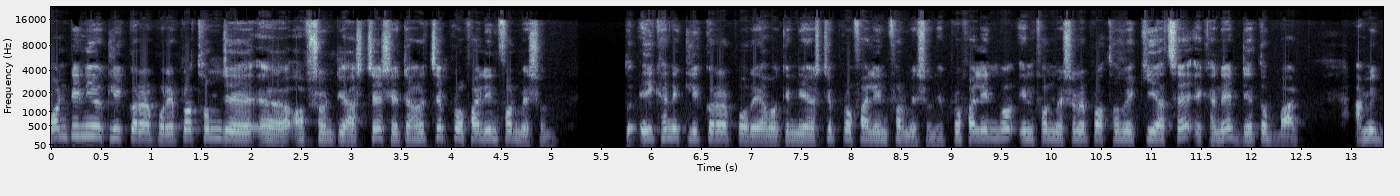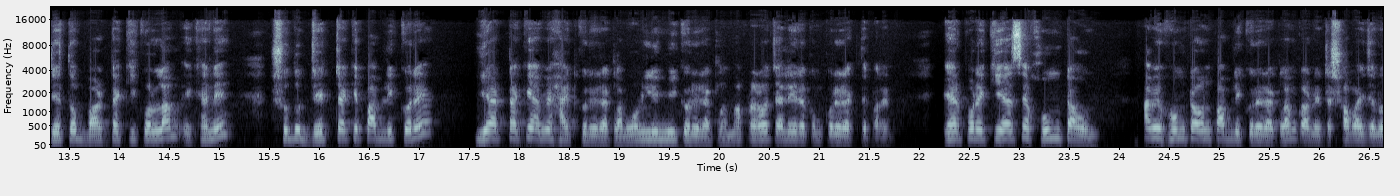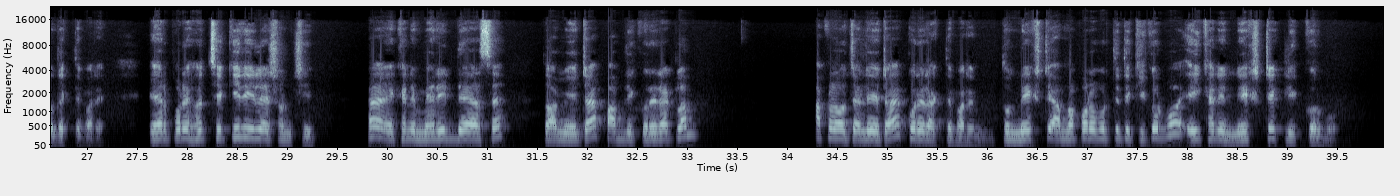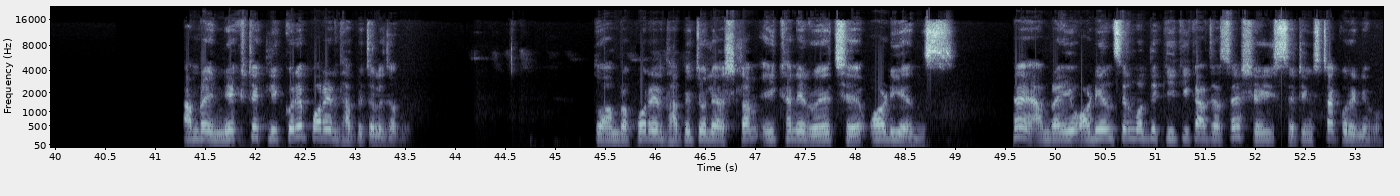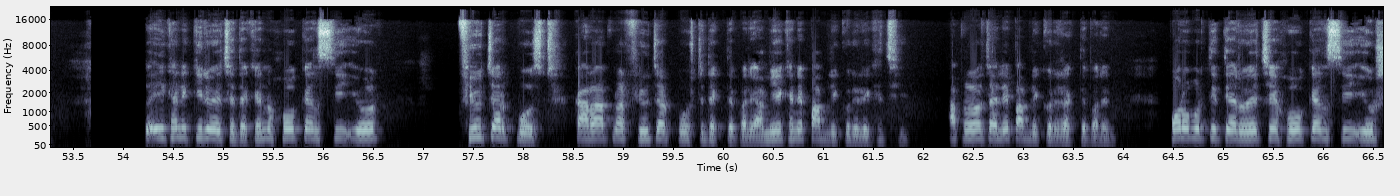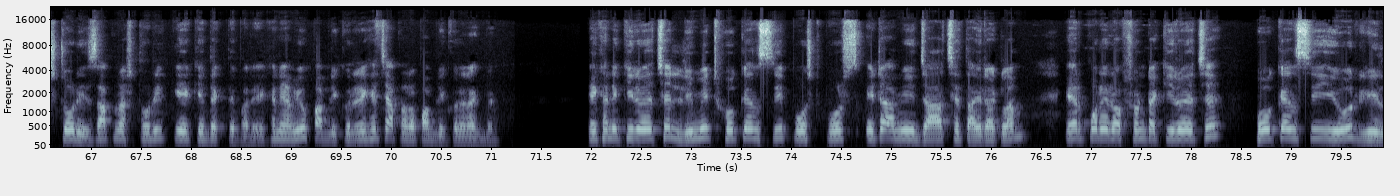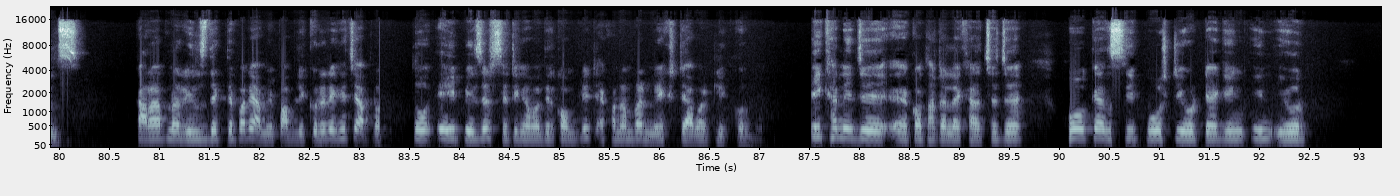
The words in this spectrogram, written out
কন্টিনিউ ক্লিক করার পরে প্রথম যে অপশনটি আসছে সেটা হচ্ছে প্রোফাইল ইনফরমেশন তো এইখানে ক্লিক করার পরে আমাকে নিয়ে আসছে প্রোফাইল ইনফরমেশনে প্রোফাইল ইনফরমেশনে প্রথমে কি আছে? এখানে ডেট অফ বার্থ আমি ডেট অফ বার্থটা কি করলাম? এখানে শুধু ডেটটাকে পাবলিক করে ইয়ারটাকে আমি হাইড করে রাখলাম অনলি মি করে রাখলাম। আপনারাও চাইলে এরকম করে রাখতে পারেন। এরপরে কি আছে? হোম টাউন আমি হোম টাউন পাবলিক করে রাখলাম, কারণ এটা সবাই যেন দেখতে পারে। এরপরে হচ্ছে কি রিলেশনশিপ হ্যাঁ এখানে মেরিট দেয়া আছে, তো আমি এটা পাবলিক করে রাখলাম। আপনারাও চাইলে এটা করে রাখতে পারেন। তো নেক্সটে আমরা পরবর্তীতে কি করব? এইখানে নেক্সটে ক্লিক করব। আমরা এই নেক্সটে ক্লিক করে পরের ধাপে চলে যাব। তো আমরা পরের ধাপে চলে আসলাম। এইখানে রয়েছে অডিয়েন্স হ্যাঁ আমরা এই অডিয়েন্সের মধ্যে কি কি কাজ আছে, সেই সেটিংসটা করে নেব। তো এইখানে কি রয়েছে দেখেন who can see your future post কারা আপনার ফিউচার পোস্ট দেখতে পারে? আমি এখানে পাবলিক করে রেখেছি। আপনারাও চাইলে পাবলিক করে রাখতে পারেন। পরবর্তীতে রয়েছে who can see your stories আপনার স্টোরি কে কে দেখতে পারে? এখানে আমিও পাবলিক করে রেখেছি, আপনারাও পাবলিক করে রাখবেন। এখানে কি রয়েছে? লিমিট হো ক্যান সি পোস্ট পোস্ট এটা আমি যা আছে তাই রাখলাম। এরপরের অপশনটা কি রয়েছে? Who can see your reels কারা আপনার রিলস দেখতে পারে? আমি পাবলিক করে রেখেছি, আপনার তো এই পেজের সেটিং আমাদের কমপ্লিট এখন আমরা নেক্সটে আবার ক্লিক করব। এইখানে যে কথাটা লেখা আছে যে who can see post your tagging in your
